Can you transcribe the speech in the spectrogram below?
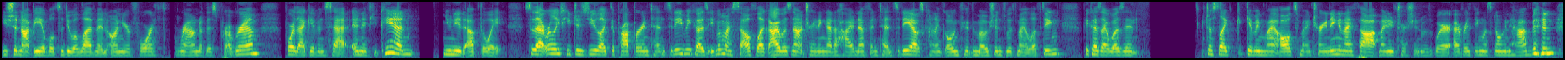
you should not be able to do 11 on your fourth round of this program for that given set. And if you can, you need to up the weight. So that really teaches you like the proper intensity because even myself, like I was not training at a high enough intensity. I was kind of going through the motions with my lifting because I wasn't just like giving my all to my training and I thought my nutrition was where everything was going to happen.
